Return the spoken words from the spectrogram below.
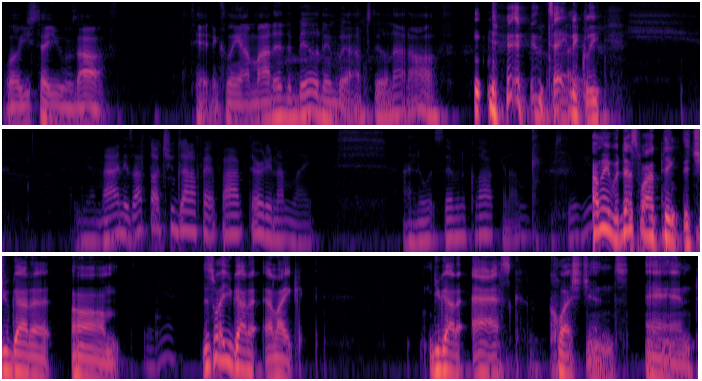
well, you say you was off. Technically, I'm out of the building, but I'm still not off. Technically, Yeah, mine is. I thought you got off at five thirty, and I'm like, I know it's seven o'clock, and I'm still here. I mean, but that's why I think that you gotta. um still here. That's why you gotta uh, like. You gotta ask questions and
